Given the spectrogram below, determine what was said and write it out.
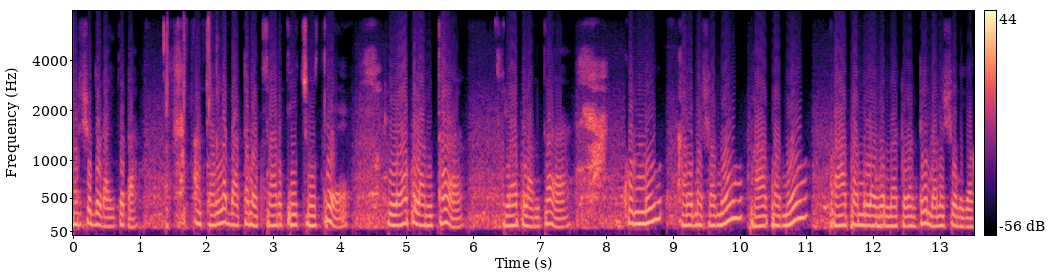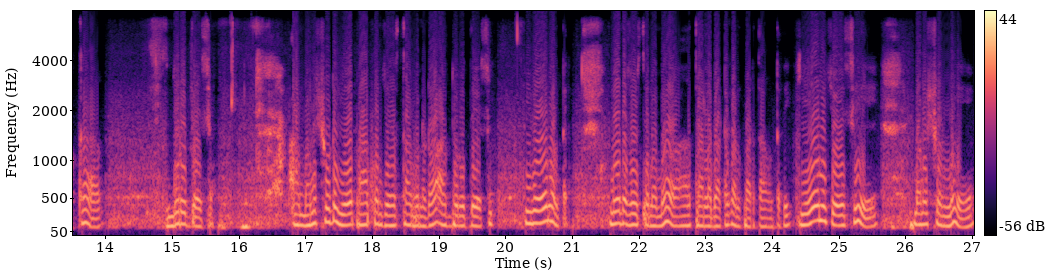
పరిశుద్ధుడు అవుతుట. ఆ తెల్ల బట్టను ఒకసారి తీసి చూస్తే లోపలంతా లోపలంతా కుళ్ళు కల్మషము పాపము పాపంలో ఉన్నటువంటి మనుషుని యొక్క దురుద్దేశం. ఆ మనుషుడు ఏ పాపం చేస్తా ఉన్నాడో ఆ దురుద్దేశం. ఇవేముంటాయి? మీద చూస్తేనేమో తెల్లబట్ట కనపడతా ఉంటుంది. ఏమి చేసి మనుషుణ్ణి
